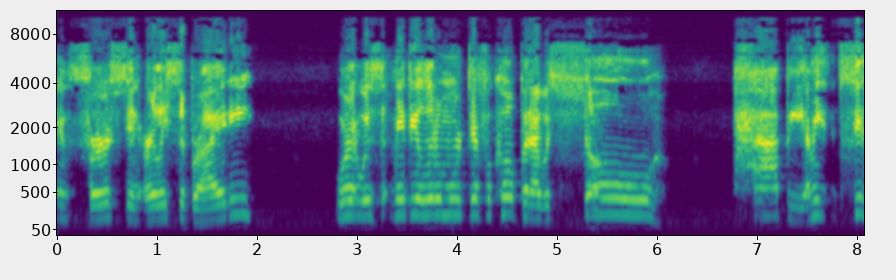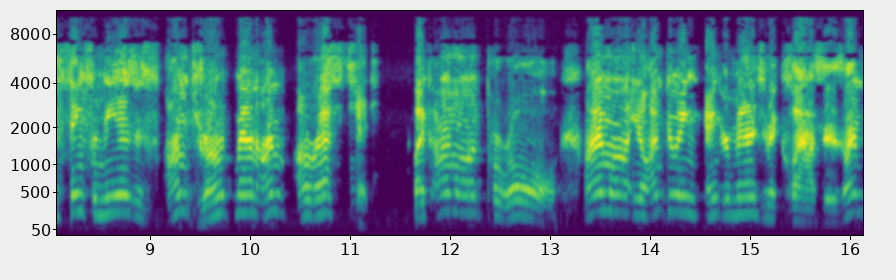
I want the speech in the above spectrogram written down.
in first in early sobriety where it was maybe a little more difficult, but I was so happy. I mean, see, the thing for me is, is I'm drunk, man. I'm arrested. Like I'm on parole. I'm on, you know, I'm doing anger management classes. I'm,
